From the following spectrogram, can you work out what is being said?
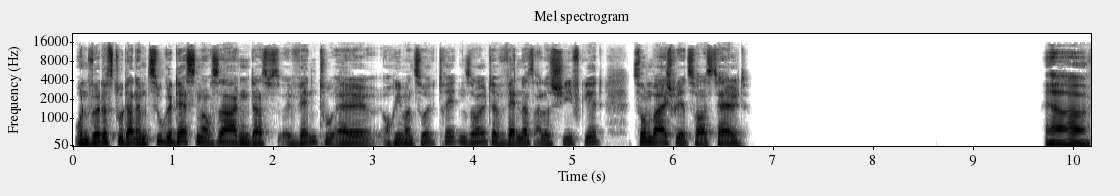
Und würdest du dann im Zuge dessen auch sagen, dass eventuell auch jemand zurücktreten sollte, wenn das alles schief geht? Zum Beispiel jetzt Horst Held. Ja.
